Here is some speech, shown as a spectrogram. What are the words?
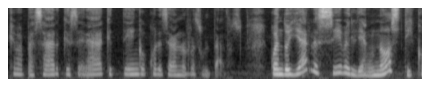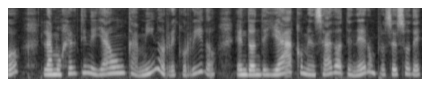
qué va a pasar, qué será, qué tengo, cuáles serán los resultados. Cuando ya recibe el diagnóstico, la mujer tiene ya un camino recorrido en donde ya ha comenzado a tener un proceso de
